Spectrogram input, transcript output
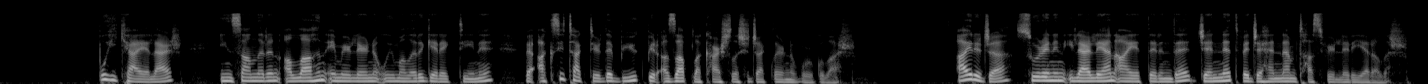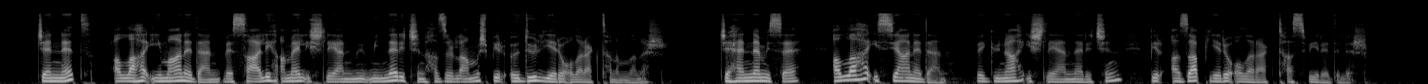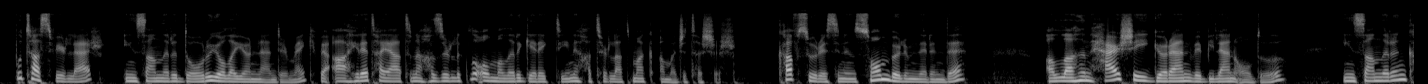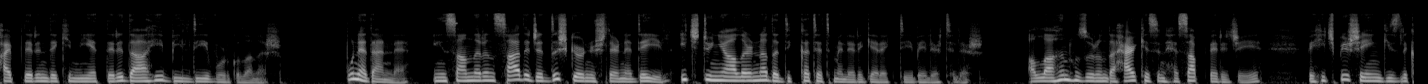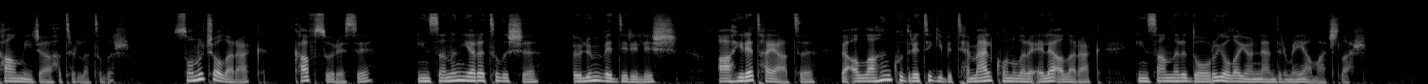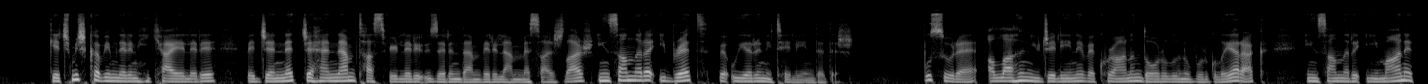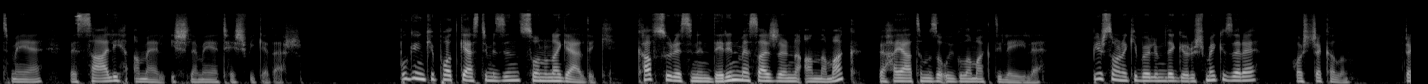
Bu hikayeler, insanların Allah'ın emirlerine uymaları gerektiğini ve aksi takdirde büyük bir azapla karşılaşacaklarını vurgular. Ayrıca surenin ilerleyen ayetlerinde cennet ve cehennem tasvirleri yer alır. Cennet, Allah'a iman eden ve salih amel işleyen müminler için hazırlanmış bir ödül yeri olarak tanımlanır. Cehennem ise Allah'a isyan eden ve günah işleyenler için bir azap yeri olarak tasvir edilir. Bu tasvirler, insanları doğru yola yönlendirmek ve ahiret hayatına hazırlıklı olmaları gerektiğini hatırlatmak amacı taşır. Kaf suresinin son bölümlerinde, Allah'ın her şeyi gören ve bilen olduğu, insanların kalplerindeki niyetleri dahi bildiği vurgulanır. Bu nedenle insanların sadece dış görünüşlerine değil, iç dünyalarına da dikkat etmeleri gerektiği belirtilir. Allah'ın huzurunda herkesin hesap vereceği ve hiçbir şeyin gizli kalmayacağı hatırlatılır. Sonuç olarak Kaf suresi, insanın yaratılışı, ölüm ve diriliş, ahiret hayatı ve Allah'ın kudreti gibi temel konuları ele alarak insanları doğru yola yönlendirmeyi amaçlar. Geçmiş kavimlerin hikayeleri ve cennet-cehennem tasvirleri üzerinden verilen mesajlar insanlara ibret ve uyarı niteliğindedir. Bu sure Allah'ın yüceliğini ve Kur'an'ın doğruluğunu vurgulayarak insanları iman etmeye ve salih amel işlemeye teşvik eder. Bugünkü podcast'imizin sonuna geldik. Kaf suresinin derin mesajlarını anlamak ve hayatımıza uygulamak dileğiyle. Bir sonraki bölümde görüşmek üzere, hoşçakalın.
